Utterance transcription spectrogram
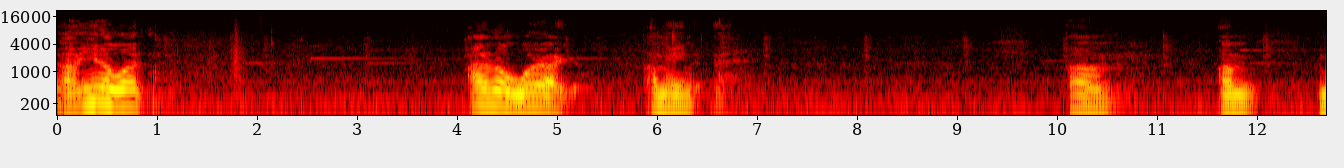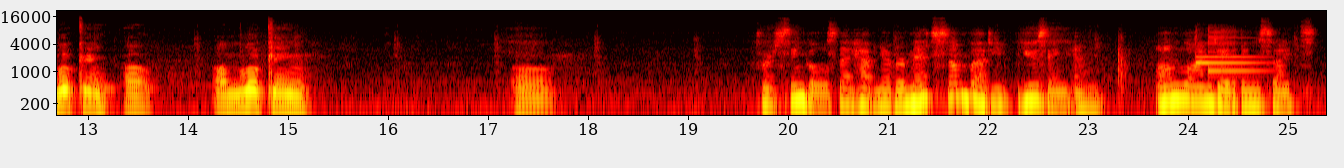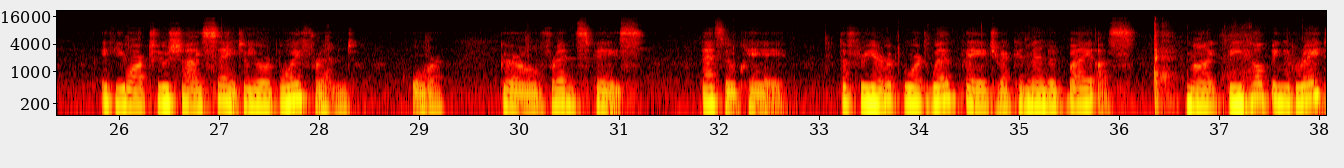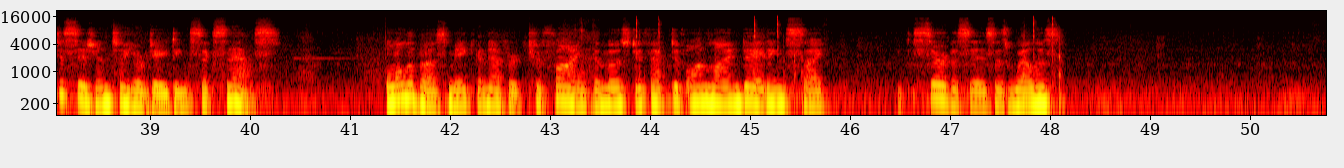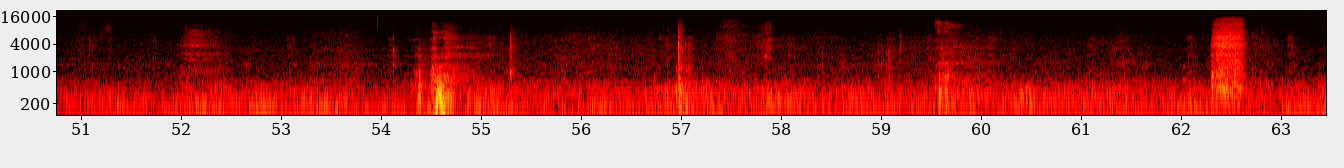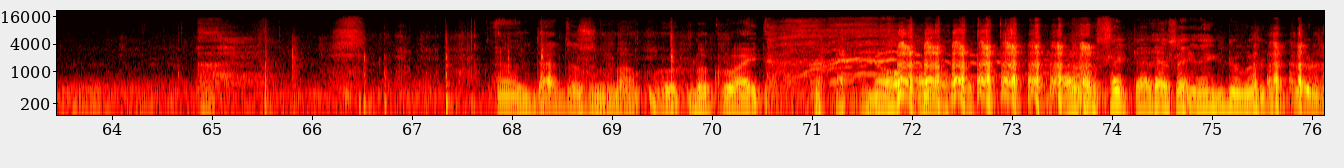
Uh, you know what? I don't know where I. I mean, um, I'm looking. Uh, I'm looking. Uh, For singles that have never met somebody using an online dating sites. If you are too shy, say to your boyfriend or girlfriend's face. That's okay. The Free Report webpage recommended by us might be helping a great decision to your dating success. All of us make an effort to find the most effective online dating site services as well as And that doesn't look, right. No, I don't, I don't think that has anything to do with the computer.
